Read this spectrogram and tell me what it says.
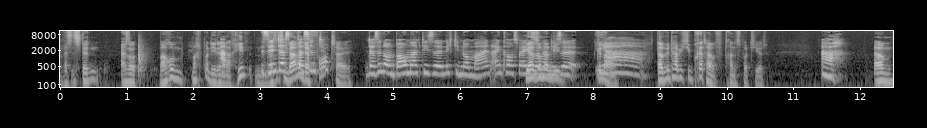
was ist denn, also, warum macht man die denn Ah, nach hinten? was sind ist das- denn daran das der sind- Vorteil? Da sind doch im Baumarkt diese, nicht die normalen Einkaufswagen, Ja, sondern, sondern die- diese. genau. Ja. Damit habe ich die Bretter transportiert. Ah, Ähm,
